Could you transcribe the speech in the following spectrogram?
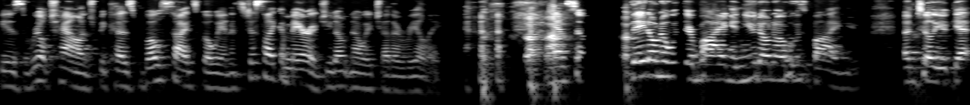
is a real challenge because both sides go in. It's just like a marriage. You don't know each other really. And so they don't know what they're buying and you don't know who's buying you until you get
